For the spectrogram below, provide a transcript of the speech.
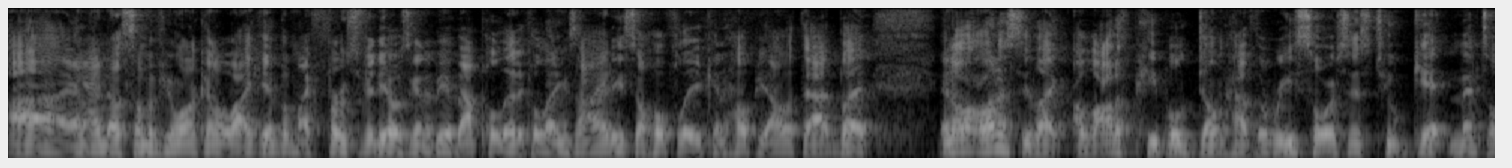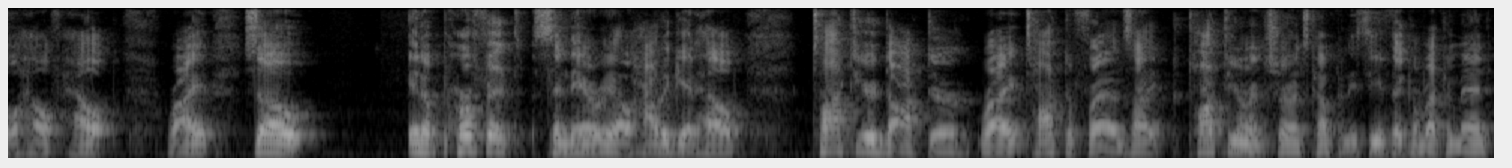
Uh, and I know some of you aren't gonna like it, but my first video is gonna be about political anxiety, so hopefully it can help you out with that. But in all honesty, like a lot of people don't have the resources to get mental health help, right? So in a perfect scenario, how to get help, talk to your doctor, right? Talk to friends, like talk to your insurance company, see if they can recommend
